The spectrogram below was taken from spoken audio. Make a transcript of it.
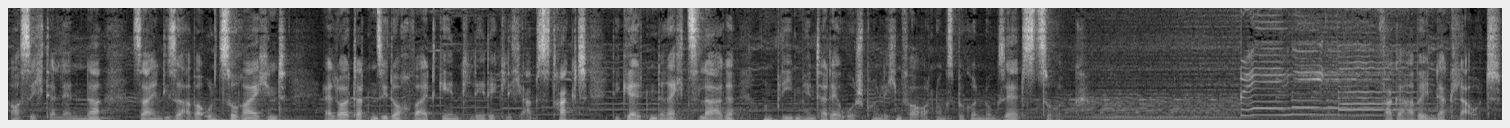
Aus Sicht der Länder seien diese aber unzureichend, erläuterten sie doch weitgehend lediglich abstrakt die geltende Rechtslage und blieben hinter der ursprünglichen Verordnungsbegründung selbst zurück. Vergabe in der Cloud.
